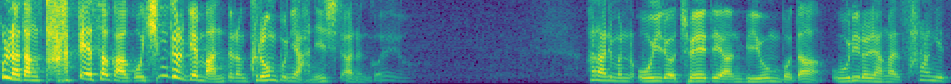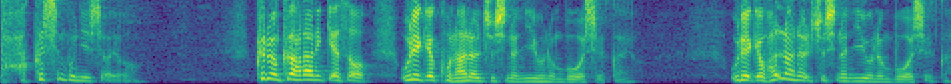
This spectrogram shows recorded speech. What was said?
홀라당 다 뺏어가고 힘들게 만드는 그런 분이 아니시라는 거예요. 하나님은 오히려 죄에 대한 미움보다 우리를 향한 사랑이 더 크신 분이셔요. 그러면 그 하나님께서 우리에게 고난을 주시는 이유는 무엇일까요? 우리에게 환란을 주시는 이유는 무엇일까요?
